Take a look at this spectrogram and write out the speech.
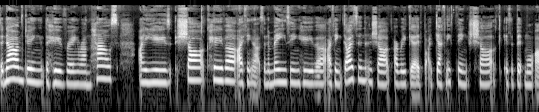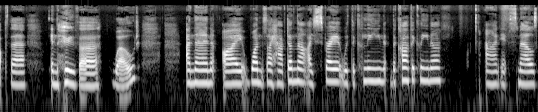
So now I'm doing the hoovering around the house. I use Shark Hoover. I think that's an amazing Hoover. I think Dyson and Shark are really good, but I definitely think Shark is a bit more up there in the Hoover world. And then I once I have done that, I spray it with the clean the carpet cleaner and it smells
